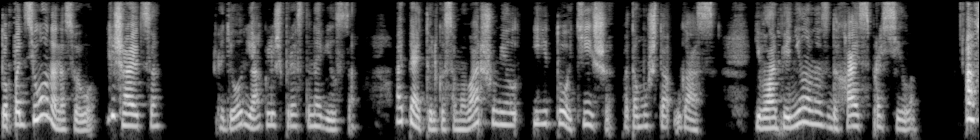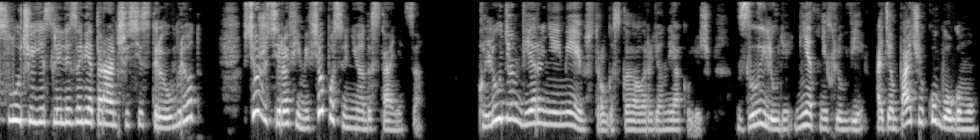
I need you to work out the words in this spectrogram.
то пансиона на своего лишается. Родион Яковлевич приостановился. Опять только самовар шумел, и то тише, потому что газ. Евлампия Ниловна, задыхаясь, спросила. «А в случае, если Елизавета раньше сестры умрет, все же Серафиме все после нее достанется?» «К людям веры не имею», – строго сказал Родион Яковлевич. «Злы люди, нет в них любви, а тем паче к убогому,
